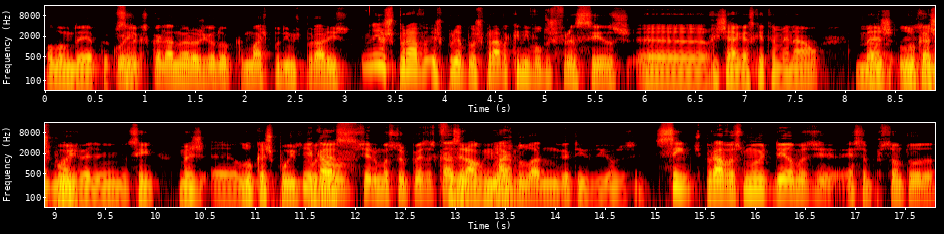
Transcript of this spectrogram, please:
ao longo da época. Coisa Sim. que se calhar não era o jogador que mais podíamos esperar isso. Eu esperava, eu esperava, eu esperava que a nível dos franceses, uh, Richard Gasquet também não, mas Não, Lucas ainda. sim, mas uh, Lucas Pouy Sim, pudesse, ser uma surpresa fazer algo mais do lado negativo, digamos assim. sim, Esperava-se muito dele, mas essa pressão toda.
